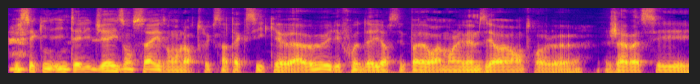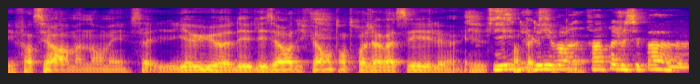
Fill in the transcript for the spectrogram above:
Je sais qu'IntelliJ, ils ont ça, ils ont leur truc syntaxique à eux, et des fois d'ailleurs c'est pas vraiment les mêmes erreurs entre le Java C, enfin c'est rare maintenant, mais il y a eu euh, des, erreurs différentes entre Java C et le, syntaxique. enfin après je sais pas euh,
